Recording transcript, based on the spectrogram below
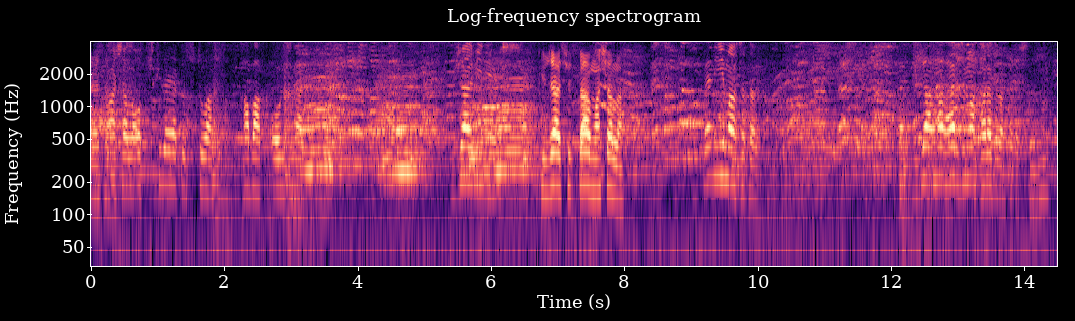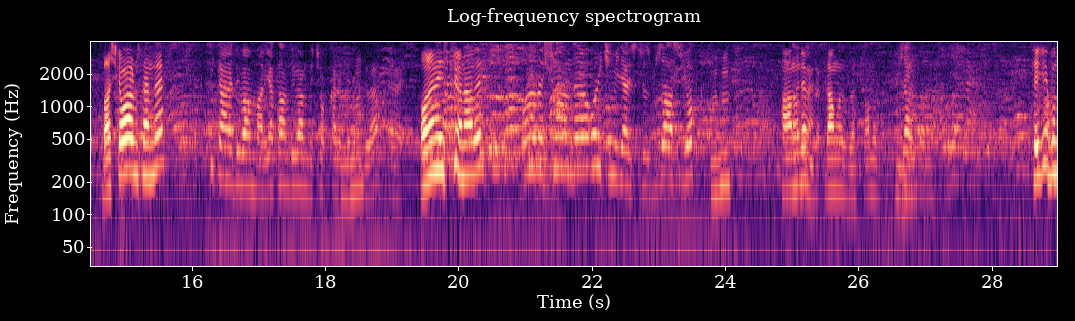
Evet abi. Maşallah 30 kilo yakın sütü var. Kabak, orijinal. Güzel bir ineğimiz. Güzel sütlü abi maşallah. Ben iyi mal satarım. Güzel mal her zaman paradır arkadaşlar. Başka var mı sende? Bir tane düven var. Yatan düven de çok kaliteli bir düven. Evet. Ona ne istiyorsun abi? Ona da şu anda 12 milyar istiyoruz. Buzağısı yok. Hamile mi? Damızlık. Damızlı. Damız. Güzel bir damız. Peki bu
